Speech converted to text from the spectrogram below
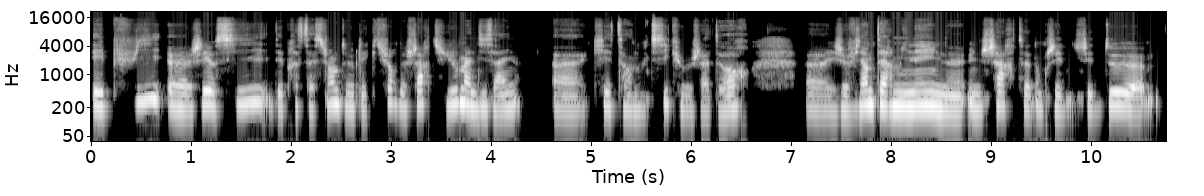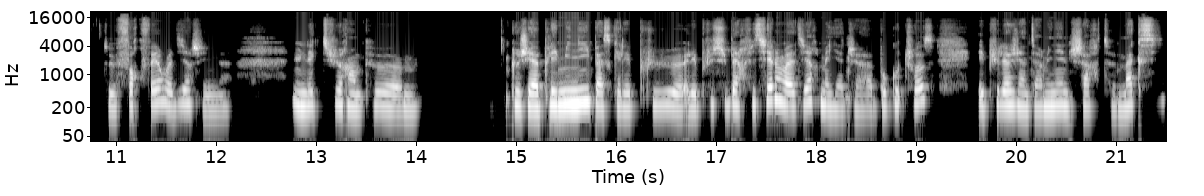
Et puis, j'ai aussi des prestations de lecture de charte Human Design. Euh, qui est un outil que j'adore. Euh, je viens de terminer une, une charte, donc j'ai deux, euh, deux, forfaits, on va dire. J'ai une, une, lecture un peu que j'ai appelée mini parce qu'elle est plus elle est plus superficielle on va dire mais il y a déjà beaucoup de choses et puis là je viens de terminer une charte maxi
